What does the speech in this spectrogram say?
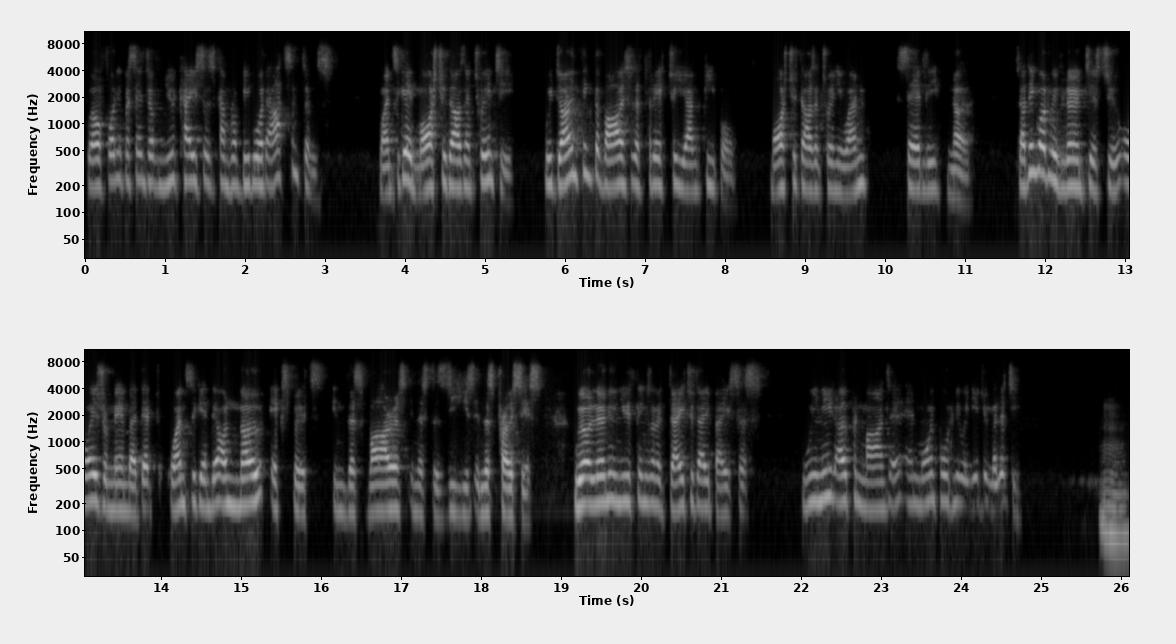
well, 40% of new cases come from people without symptoms. Once again, March 2020, we don't think the virus is a threat to young people. March 2021, sadly, no. So I think what we've learned is to always remember that once again, there are no experts in this virus, in this disease, in this process. We are learning new things on a day to day basis. We need open minds, and, more importantly, we need humility. Mm.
